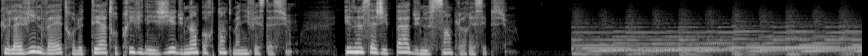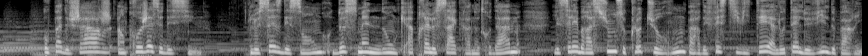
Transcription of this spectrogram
que la ville va être le théâtre privilégié d'une importante manifestation. Il ne s'agit pas d'une simple réception. Au pas de charge, un projet se dessine. Le 16 décembre, deux semaines donc après le sacre à Notre-Dame, les célébrations se clôtureront par des festivités à l'hôtel de ville de Paris.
